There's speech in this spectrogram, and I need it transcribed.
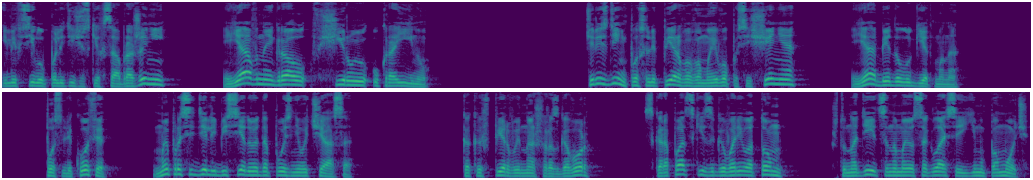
или в силу политических соображений, явно играл в щирую Украину. Через день после первого моего посещения я обедал у Гетмана. После кофе мы просидели, беседуя до позднего часа. Как и в первый наш разговор, Скоропадский заговорил о том, что надеется на мое согласие ему помочь.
